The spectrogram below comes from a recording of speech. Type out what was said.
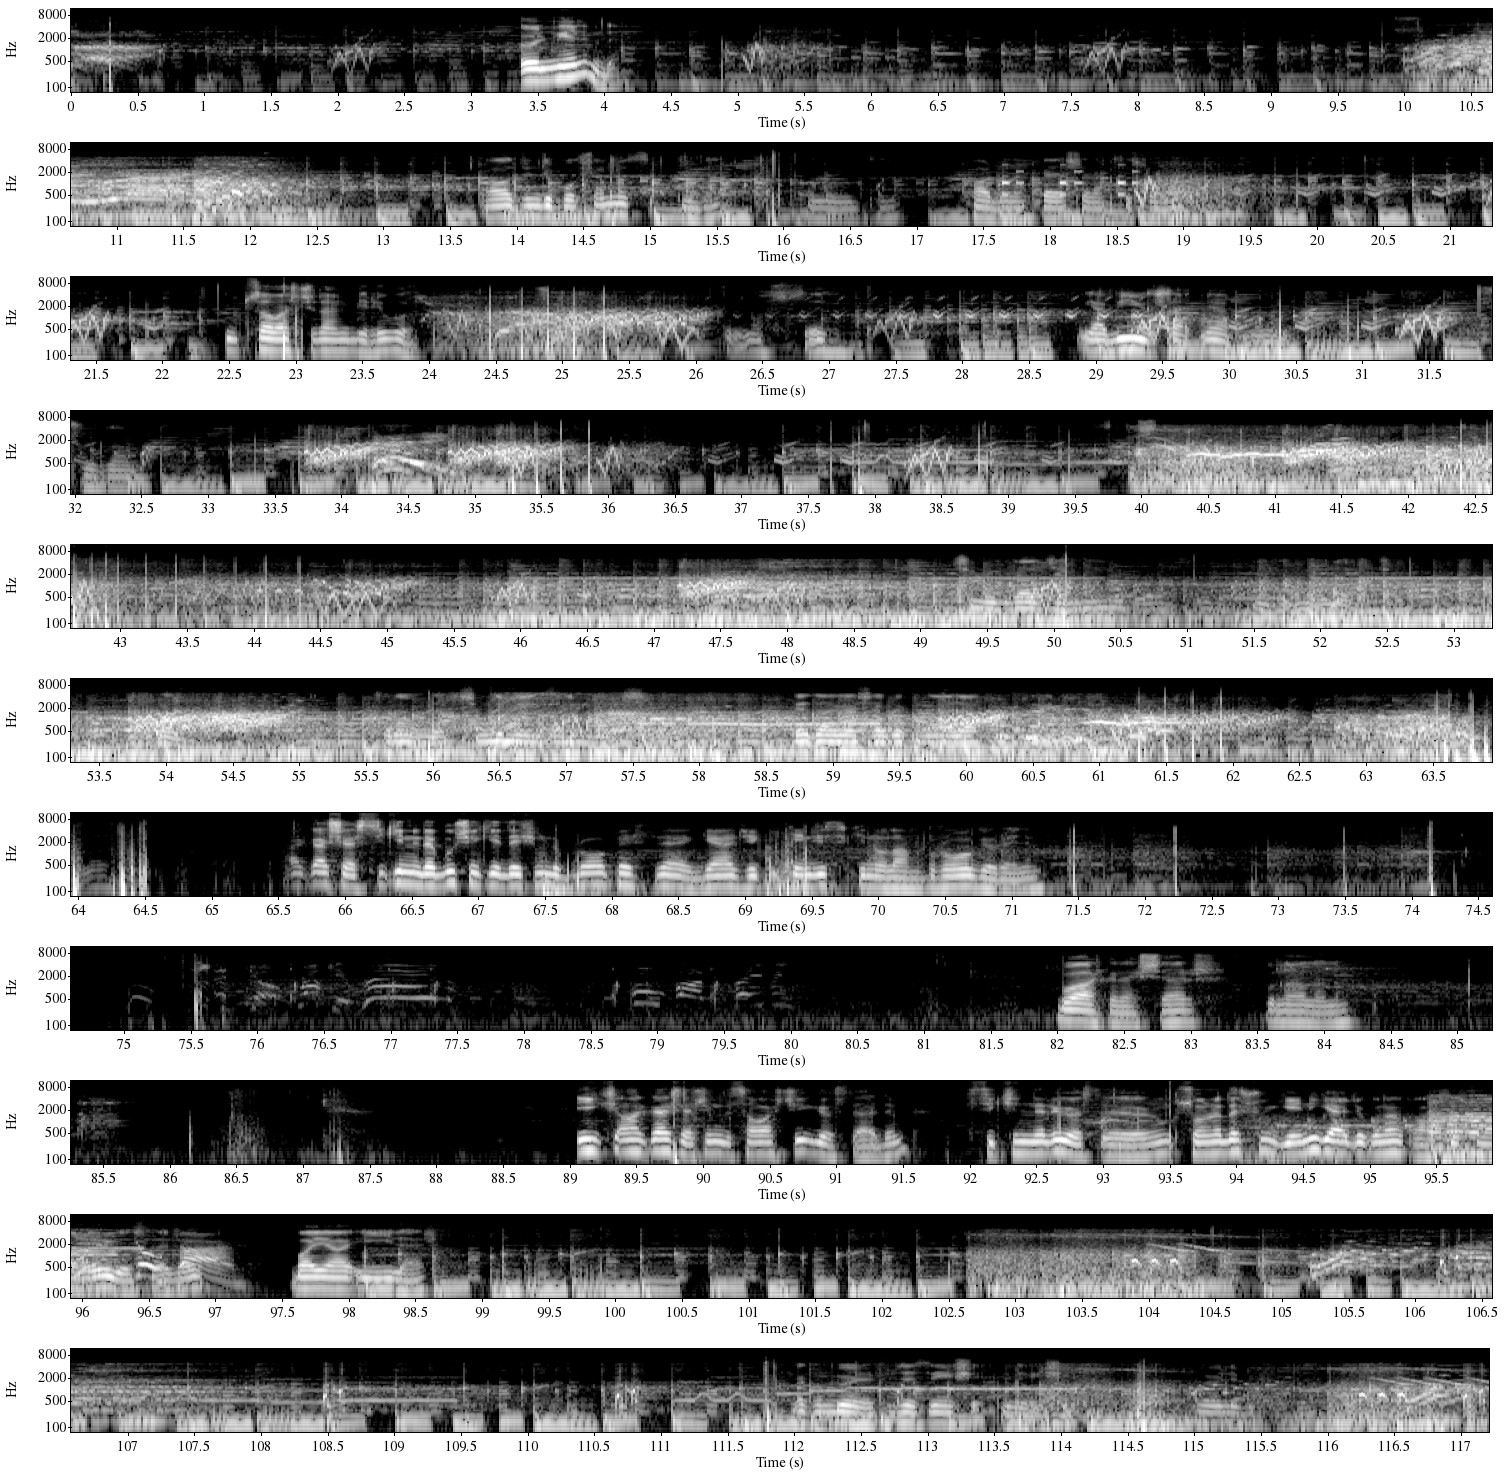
Ölmeyelim de. Az önce boşa mı sıktım ben? Pardon arkadaşlar aksesuarı. Üç savaşçıdan biri bu. Nasıl? Ya bir yükseltme yapmalıyım. Şuradan. Sıkıştı. Arkadaşlar bakın hala gidiyoruz. Arkadaşlar skin'i de bu şekilde şimdi Bro Pass'le gelecek ikinci skin olan Bro görelim. Bu arkadaşlar. Bunu alalım. İlk arkadaşlar şimdi savaşçıyı gösterdim. Skinleri gösteriyorum. Sonra da şu yeni gelecek olan aksesuarları göstereceğim. Bayağı iyiler. Bakın böyle füzesinin şekli değişik. Böyle bir füze.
